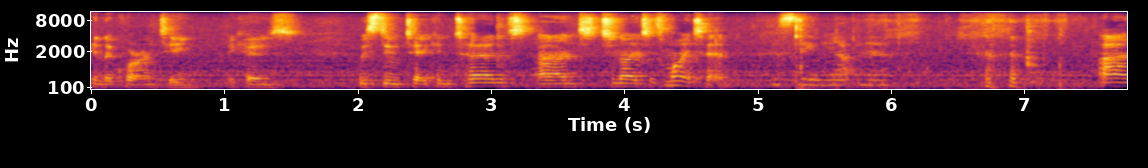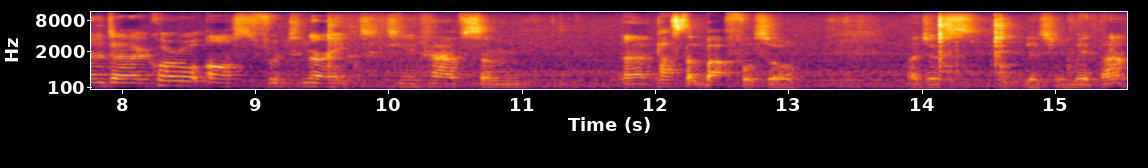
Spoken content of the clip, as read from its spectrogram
in the quarantine because we're still taking turns, and tonight is my turn. he's steaming up here And uh, Coral asked for tonight to have some uh, pasta al baffo, so I just literally made that.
